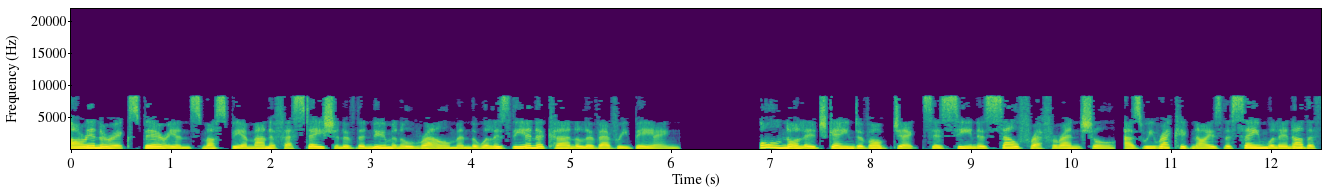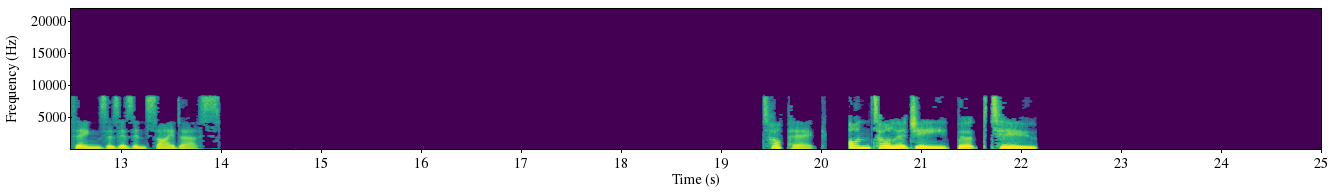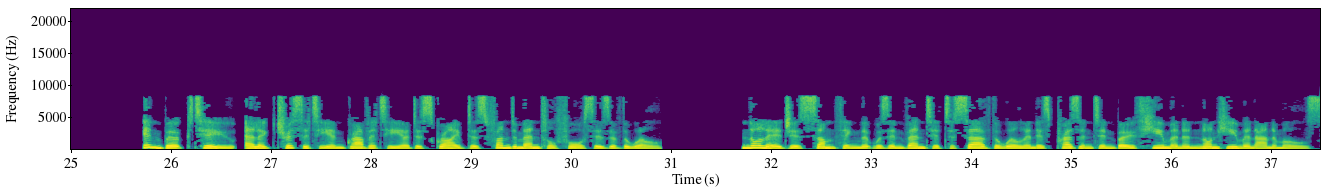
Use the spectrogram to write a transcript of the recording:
Our inner experience must be a manifestation of the noumenal realm and the will is the inner kernel of every being. All knowledge gained of objects is seen as self-referential, as we recognize the same will in other things as is inside us. Topic: Ontology, Book 2. In Book 2, electricity and gravity are described as fundamental forces of the will. Knowledge is something that was invented to serve the will and is present in both human and non-human animals.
